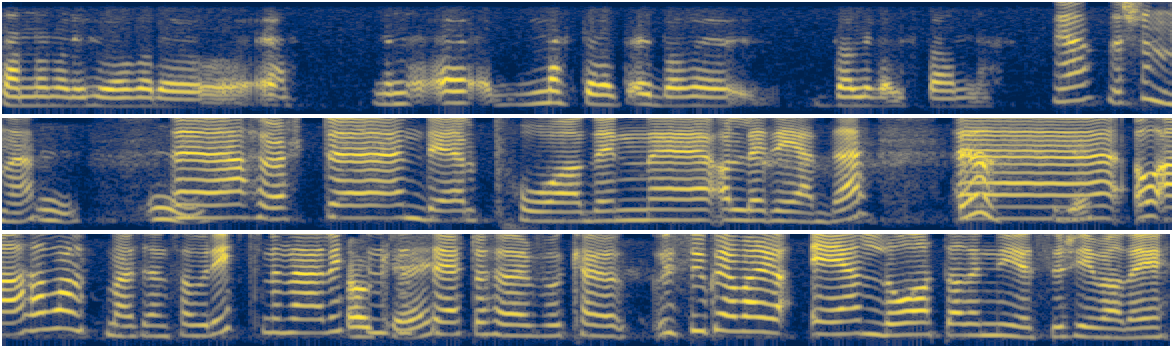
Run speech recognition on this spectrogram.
kjenner når de hører det. Og, ja. Men eh, mest av alt er det bare veldig, veldig spennende. Ja, det skjønner jeg. Mm. Mm. Jeg har hørt eh, en del på den eh, allerede. Ja, Eh, og jeg har valgt meg ut en favoritt, men jeg er litt okay. interessert å høre på hva Hvis du kan velge én låt av den nyeste skiva di,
